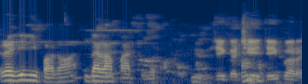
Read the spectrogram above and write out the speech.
ரஜினி படம் இதெல்லாம் பார்த்துக்கிறோம் விஜய் கட்சியை ஜெயிப்பாரா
